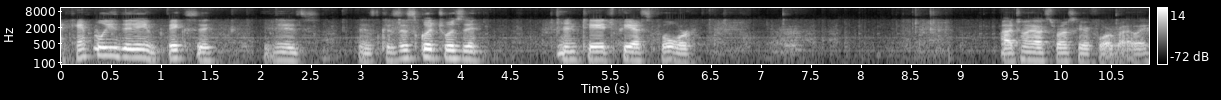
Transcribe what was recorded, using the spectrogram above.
I can't believe they didn't fix it. It's because this glitch was in in THPS four. Uh, Tony Hawk's Pro Skater 4, by the way.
